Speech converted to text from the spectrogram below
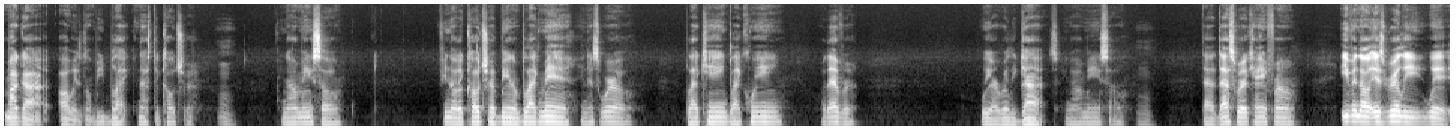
my God always gonna be black. And that's the culture. Mm. You know what I mean? So if you know the culture of being a black man in this world, black king, black queen, whatever, we are really gods. You know what I mean? So Mm. that that's where it came from. Even though it's really with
